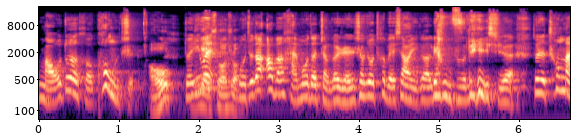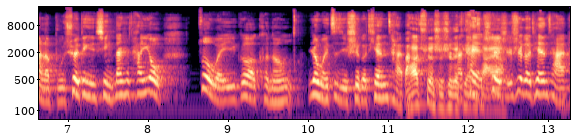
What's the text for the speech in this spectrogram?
矛盾和控制。哦，对，因为我觉得奥本海默的整个人生就。就特别像一个量子力学，就是充满了不确定性，但是他又作为一个可能认为自己是个天才吧，他确实是个天才，他也确实是个天才，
